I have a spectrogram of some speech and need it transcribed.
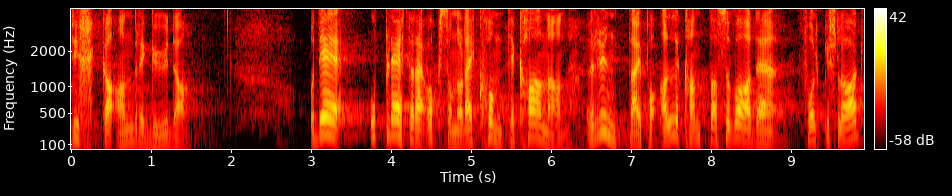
dyrka andre guder. Og Det opplevde de også når de kom til Kanan. Rundt dem på alle kanter så var det folkeslag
